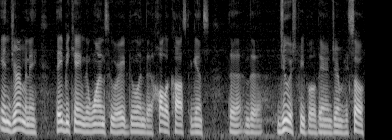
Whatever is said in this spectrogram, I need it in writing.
in Germany, they became the ones who were doing the Holocaust against the, the Jewish people there in Germany. So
